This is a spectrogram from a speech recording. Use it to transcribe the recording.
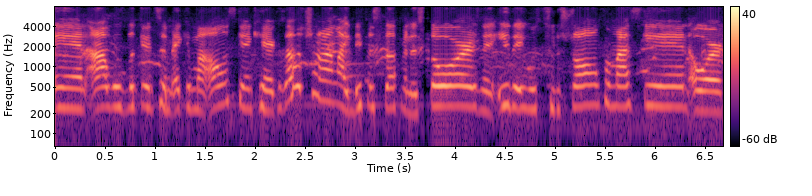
and I was looking into making my own skincare because I was trying like different stuff in the stores, and either it was too strong for my skin or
